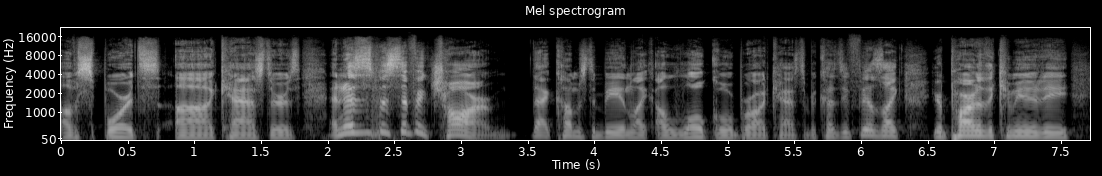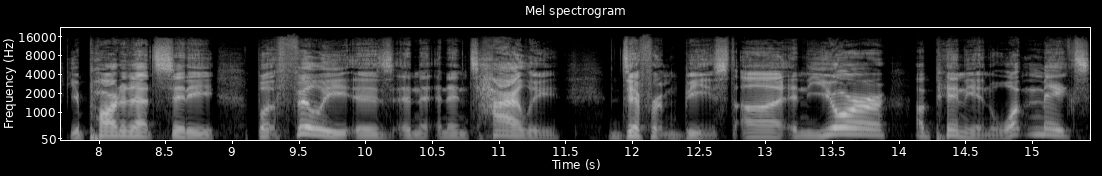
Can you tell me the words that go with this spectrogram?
of sports uh, casters. And there's a specific charm that comes to being like a local broadcaster because it feels like you're part of the community, you're part of that city. But Philly is an, an entirely different beast. Uh, in your opinion, what makes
